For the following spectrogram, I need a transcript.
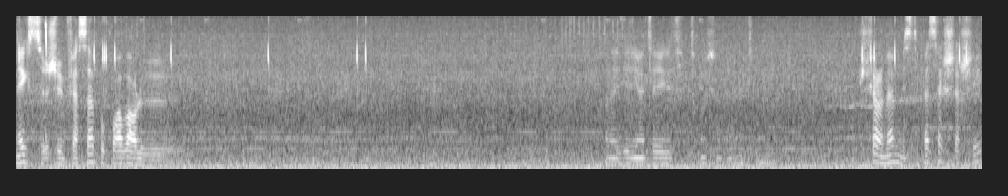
Next, je vais me faire ça pour pouvoir avoir le... On a de type. Je vais faire le même, mais c'était pas ça que je cherchais.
